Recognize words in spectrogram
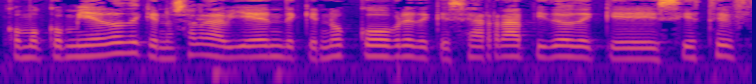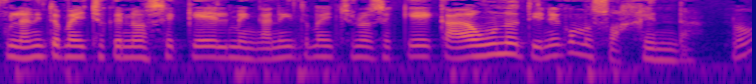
Como con miedo de que no salga bien, de que no cobre, de que sea rápido, de que si este fulanito me ha dicho que no sé qué, el menganito me ha dicho no sé qué, cada uno tiene como su agenda, ¿no?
